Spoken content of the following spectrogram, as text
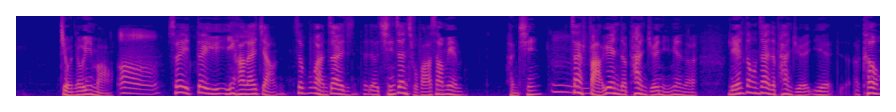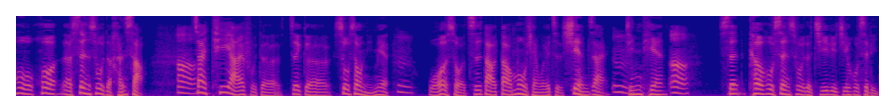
九牛一毛。嗯所以对于银行来讲，这不管在呃行政处罚上面很轻，嗯，在法院的判决里面呢，联动债的判决也呃客户或呃胜诉的很少。嗯在 TF 的这个诉讼里面，嗯我所知道到目前为止，现在、嗯今天嗯。胜客户胜诉的几率几乎是零。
